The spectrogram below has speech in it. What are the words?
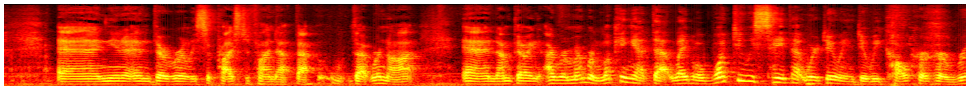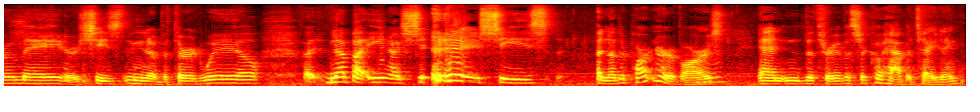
and you know and they're really surprised to find out that that we're not. And I'm going. I remember looking at that label. What do we say that we're doing? Do we call her her roommate, or she's you know the third wheel? Uh, no, but you know she, she's another partner of ours, and the three of us are cohabitating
